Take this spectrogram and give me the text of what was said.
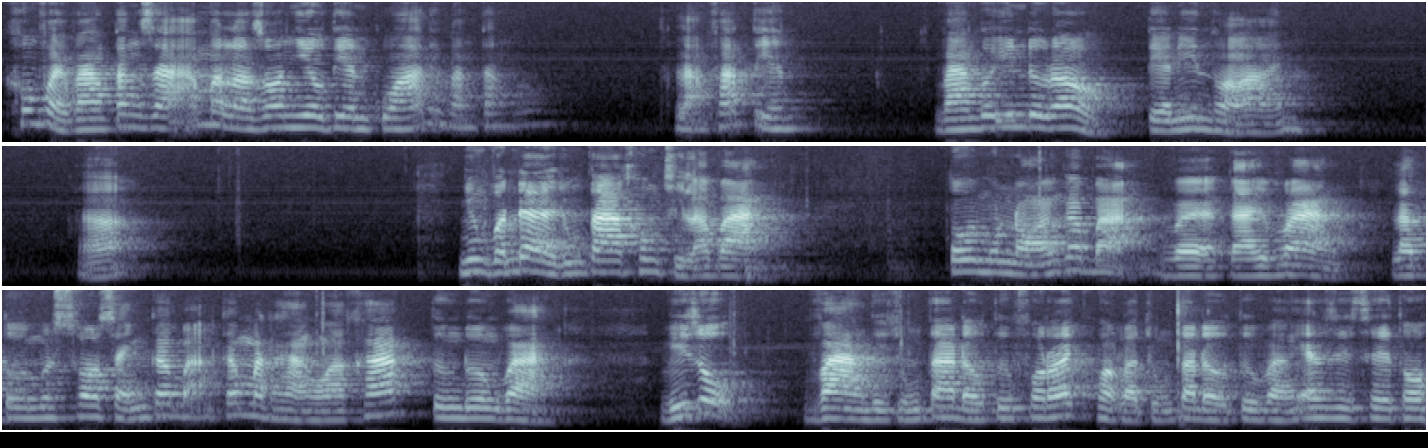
không phải vàng tăng giá mà là do nhiều tiền quá thì vàng tăng. Lạm phát tiền. Vàng có in được đâu tiền in thoải mái đó. Nhưng vấn đề chúng ta không chỉ là vàng. Tôi muốn nói các bạn về cái vàng là tôi muốn so sánh các bạn các mặt hàng hóa khác tương đương vàng. Ví dụ vàng thì chúng ta đầu tư forex hoặc là chúng ta đầu tư vàng sgc thôi.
